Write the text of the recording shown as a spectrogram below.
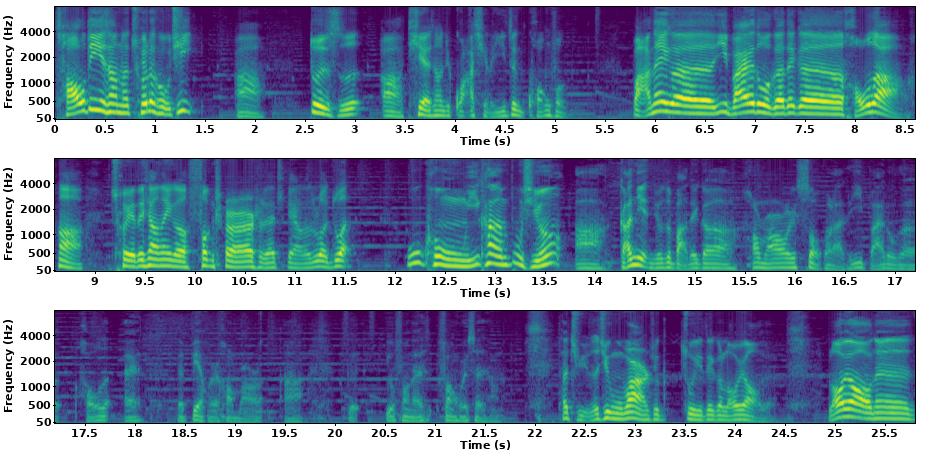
草地上呢，吹了口气啊，顿时啊，天上就刮起了一阵狂风，把那个一百多个这个猴子哈，吹得像那个风车似的，天上乱转。悟空一看不行啊，赶紧就是把这个毫毛给收回来，这一百多个猴子，哎，再变回毫毛了啊，给又放在放回身上了。他举着金箍棒就追这个老妖的，老妖呢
